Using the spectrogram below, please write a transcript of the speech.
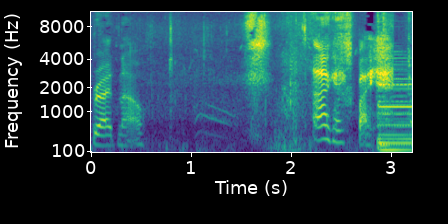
right now. Okay, bye.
